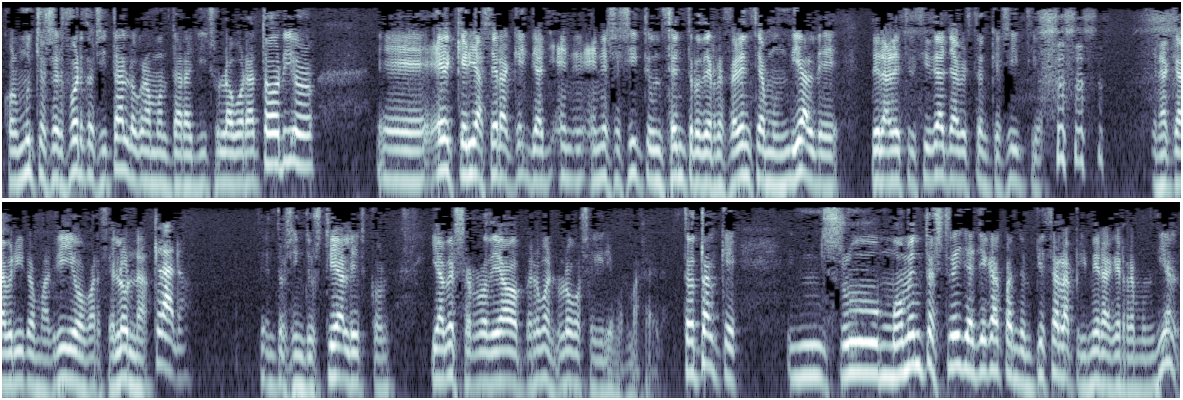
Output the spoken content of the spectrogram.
con muchos esfuerzos y tal logra montar allí su laboratorio eh, él quería hacer en, ese sitio un centro de referencia mundial de, la electricidad, ya visto en qué sitio. Tenía que abrir o Madrid o Barcelona. Claro. Centros industriales con, y haberse rodeado, pero bueno, luego seguiremos más adelante. Total que mm, su momento estrella llega cuando empieza la Primera Guerra Mundial.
